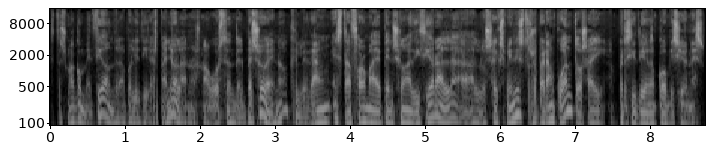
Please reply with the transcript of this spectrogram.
Esta es una convención de la política española, no es una cuestión del PSOE, ¿no? que le dan esta forma de pensión adicional a los exministros. Verán cuántos hay presidiendo comisiones.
